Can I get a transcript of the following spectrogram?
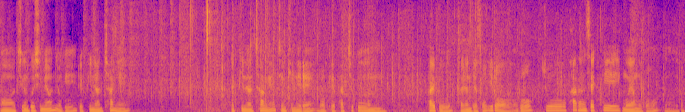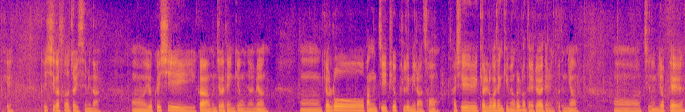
어, 지금 보시면 여기 레피니언 창에 레피니언 창에 지금 비닐에 이렇게 바치근 관련돼서 1호로 쭉 파란색 띠 모양으로 어, 이렇게 글씨가 써져 있습니다. 어, 이 글씨가 문제가 된 게 뭐냐면 어, 결로 방지 피오 필름이라서 사실 결로가 생기면 흘러내려야 되거든요. 어, 지금 옆에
